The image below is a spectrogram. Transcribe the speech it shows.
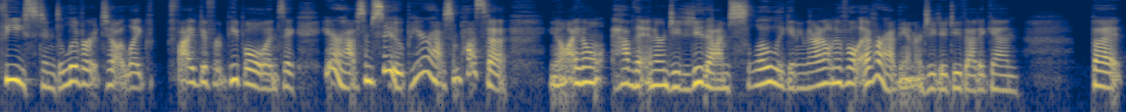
feast and deliver it to like five different people and say, here, have some soup, here, have some pasta. You know, I don't have the energy to do that. I'm slowly getting there. I don't know if I'll ever have the energy to do that again. But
